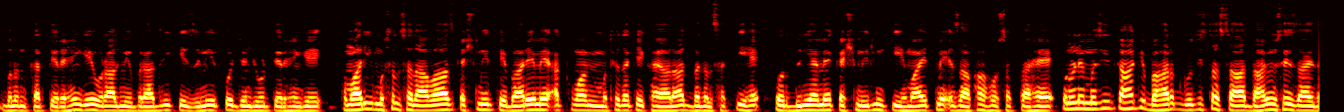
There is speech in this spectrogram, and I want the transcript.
بلند کرتے رہیں گے اور عالمی برادری کی ضمیر کو جھنجھوڑتے رہیں گے۔ ہماری مسلسل آواز کشمیر کے بارے میں اقوام متحدہ کے خیالات بدل سکتی ہے اور دنیا میں کشمیریوں کی حمایت میں اضافہ ہو سکتا ہے۔ انہوں نے مزید کہا کہ بھارت گزشتہ سات دہائیوں سے زائد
